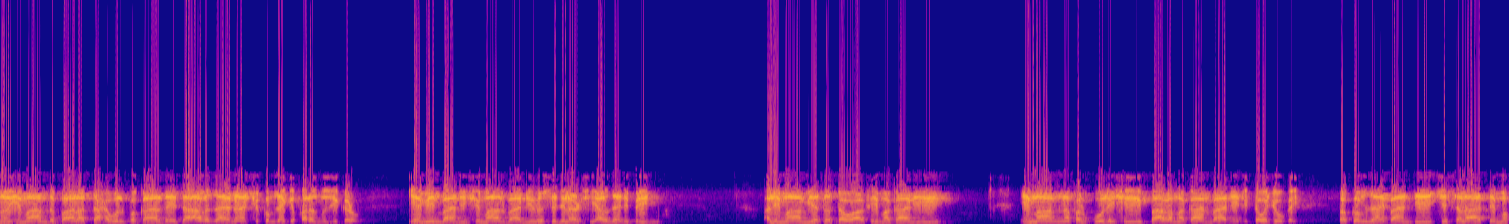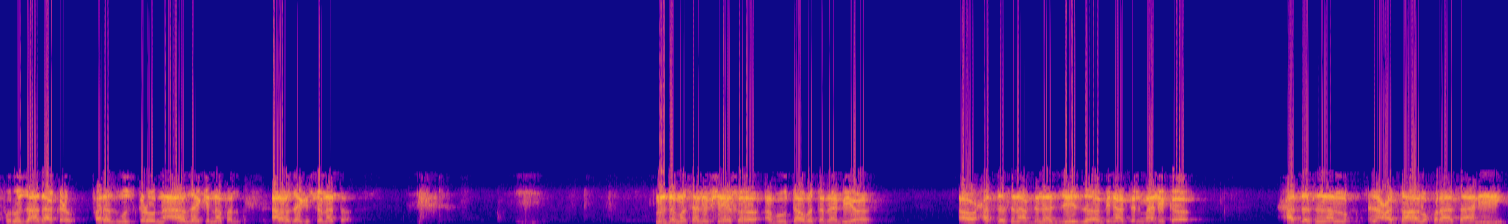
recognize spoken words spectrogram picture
نو امام د پاره تحول پکار دی دا غزانا چې کوم ځای کې فرض مو ذکرو یمین باندې شمال باندې رست دلار شي هغه ځای دی پری دی الامام یتتوا فی مکانی امام نفل کول شي پاغه مکان باندې چې توجه کوي په کوم ځای باندې چې صلات مفروضه ادا کړو فرض مز کړو نه هغه ځای کې نفل هغه ځای کې سنت د مصنف شیخ ابو توبه الربیع او حدثنا عبد العزيز بن عبد الملك حدثنا العطال خراساني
